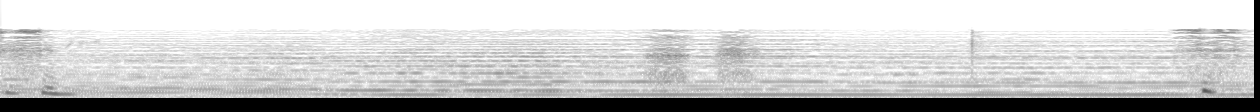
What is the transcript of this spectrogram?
谢谢你，谢谢。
